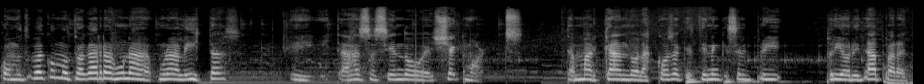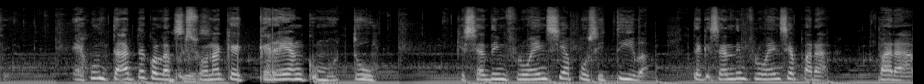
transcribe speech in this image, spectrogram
Como tú ves, como tú agarras una, una listas y, estás haciendo check marks. Estás marcando las cosas que tienen que ser prioridad para ti. Es juntarte con las personas que crean como tú, que sean de influencia positiva, de que sean de influencia para, para,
